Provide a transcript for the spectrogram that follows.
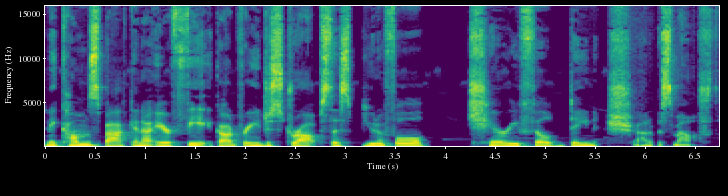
And he comes back and at your feet, Godfrey, he just drops this beautiful cherry filled Danish out of his mouth.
